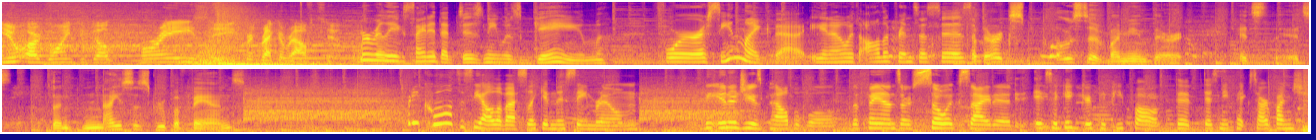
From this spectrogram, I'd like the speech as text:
You are going to go crazy for Wreck-It Ralph 2. We're really excited that Disney was game for a scene like that, you know, with all the princesses. But they're explosive. I mean, they're it's it's the nicest group of fans. It's pretty cool to see all of us like in the same room. The energy is palpable. The fans are so excited. It's a good group of people, the Disney Pixar bunch.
